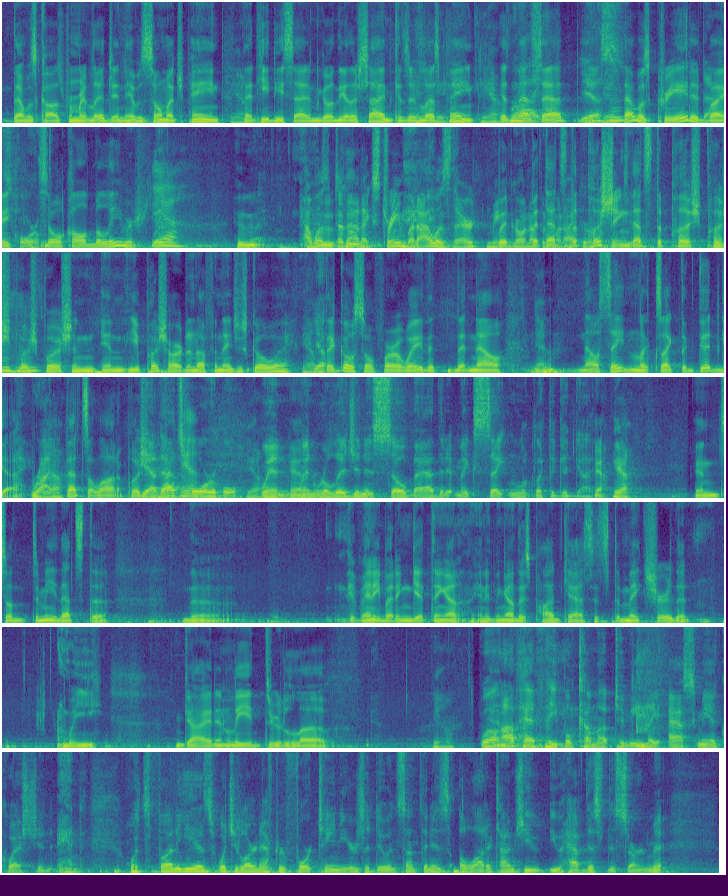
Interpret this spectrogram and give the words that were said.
that was caused from religion. It was so much pain Yeah. that he decided to go the other side because there's less pain. Yeah. Isn't Right. that sad? Yes. Mhm. That was created That by so-called believers. Yeah. Who Right. I wasn't who- to that extreme, but I was there. I mean, but, growing up but in that's the pushing. That's the push, push, mm-hmm. push, push, and and you push hard enough, and they just go away. Yeah. Yep. They go so far away that that now, Yeah. now Satan looks like the good guy. Right. Yeah. That's a lot of pushing. Yeah, that's Yeah. horrible. Yeah. When Yeah. when religion is so bad that it makes Satan look like the good guy. yeah. yeah, And so to me, that's the the if anybody can get thing out anything out of this podcast, it's to make sure that we guide and lead through love. Yeah. Well, And- I've had people come up to me and they ask me a question, and what's funny is what you learn after 14 years of doing something is a lot of times you you have this discernment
